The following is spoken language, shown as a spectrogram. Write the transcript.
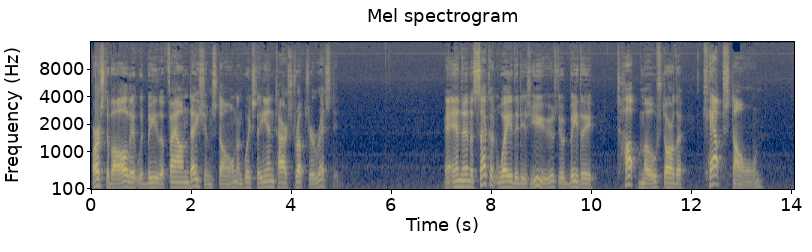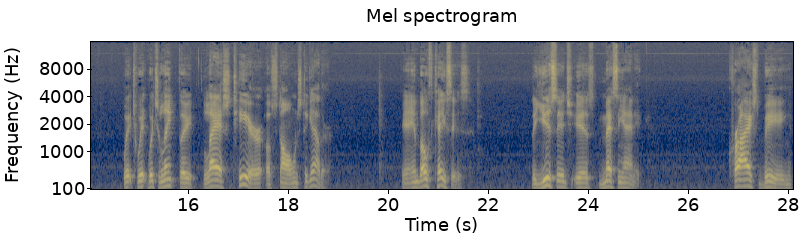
First of all, it would be the foundation stone on which the entire structure rested. And then a second way that is used, it would be the topmost or the capstone, which, which, which linked the last tier of stones together. In both cases, the usage is messianic. Christ being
